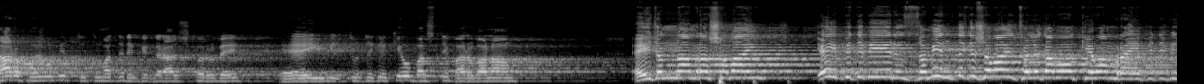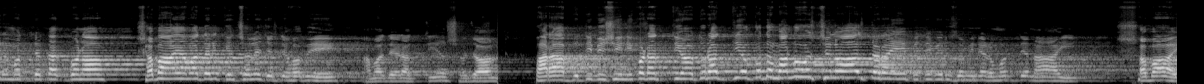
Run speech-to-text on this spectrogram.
তারপরেও মৃত্যু তোমাদেরকে গ্রাস করবে। এই মৃত্যু থেকে কেউ বাঁচতে পারবে না। এই জন্য আমরা সবাই এই পৃথিবীর জমিন থেকে সবাই চলে যাব। কেউ আমরা এই পৃথিবীর মধ্যে থাকব না। সবাই আমাদেরকে চলে যেতে হবে। আমাদের আত্মীয় স্বজন, পাড়া প্রতিবেশী, নিকটাত্মীয়, দূরাত্মীয়, কত মানুষ ছিল আজ তারা এই পৃথিবীর জমিনের মধ্যে নাই। সবাই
